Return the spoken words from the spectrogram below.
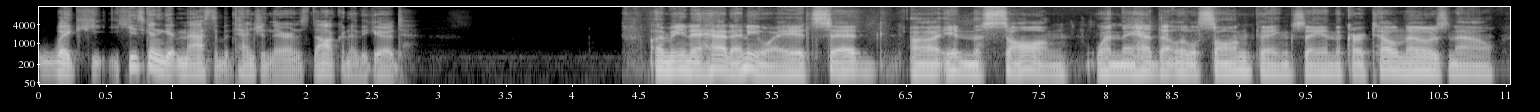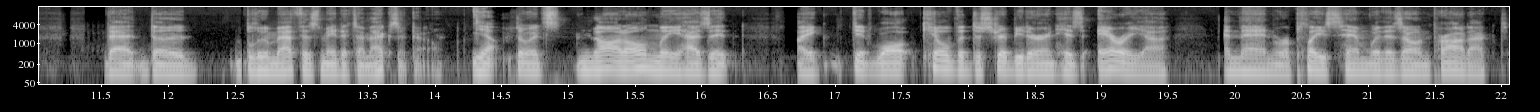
like he, he's gonna get massive attention there, and it's not gonna be good. I mean, it had anyway. It said uh, in the song when they had that little song thing saying the cartel knows now that the blue meth has made it to Mexico. Yeah. So it's not only has it like did Walt kill the distributor in his area and then replace him with his own product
